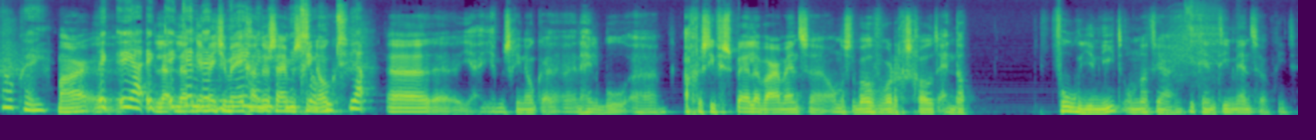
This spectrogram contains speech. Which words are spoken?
Oké. Okay. Maar ik, ja, ik, laat ik, ik met je meegaan. Er zijn misschien ook, ja. Uh, ja, je hebt misschien ook een heleboel uh, agressieve spellen waar mensen ondersteboven worden geschoten. En dat voel je niet, omdat ja, je kent die mensen ook niet.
